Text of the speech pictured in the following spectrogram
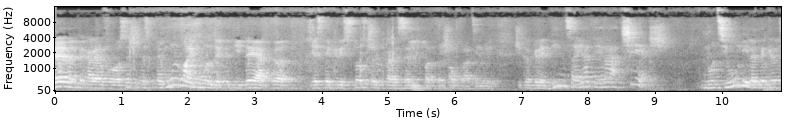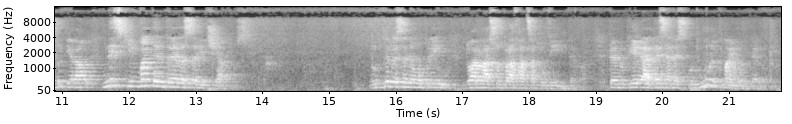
termen pe care îl folosește ne spune mult mai mult decât ideea că este Hristos cel cu care se împărtășau frații lui, ci că credința, iată, era aceeași. Noțiunile de crezut erau neschimbate între răsărit și apus. Nu trebuie să ne oprim doar la suprafața cuvintelor. Pentru că ele adesea ne spun mult mai multe lucruri.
